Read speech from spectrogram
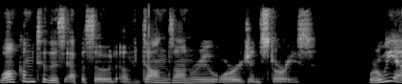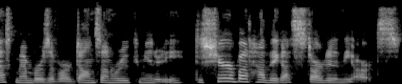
Welcome to this episode of Danzanryu Origin Stories, where we ask members of our Danzanryu community to share about how they got started in the arts,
